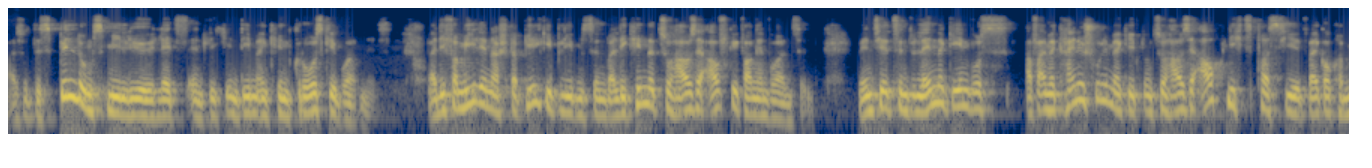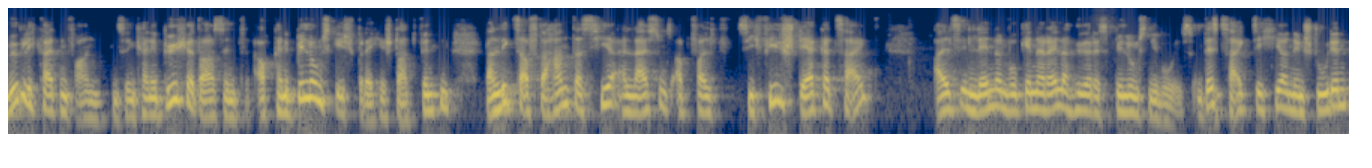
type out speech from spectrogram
also das Bildungsmilieu letztendlich, in dem ein Kind groß geworden ist, weil die Familien auch stabil geblieben sind, weil die Kinder zu Hause aufgefangen worden sind. Wenn Sie jetzt in Länder gehen, wo es auf einmal keine Schule mehr gibt und zu Hause auch nichts passiert, weil gar keine Möglichkeiten vorhanden sind, keine Bücher da sind, auch keine Bildungsgespräche stattfinden, dann liegt es auf der Hand, dass hier ein Leistungsabfall sich viel stärker zeigt als in Ländern, wo generell ein höheres Bildungsniveau ist. Und das zeigt sich hier an den Studien,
